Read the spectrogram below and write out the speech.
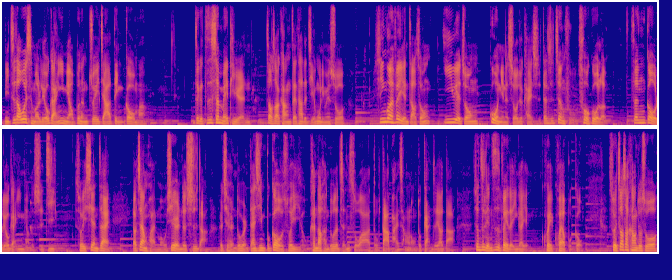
你知道为什么流感疫苗不能追加订购吗？这个资深媒体人赵少康在他的节目里面说，新冠肺炎早从一月中过年的时候就开始，但是政府错过了增购流感疫苗的时机，所以现在要暂缓某些人的施打，而且很多人担心不够，所以看到很多的诊所啊都大排长龙，都赶着要打，甚至连自费的应该也会快要不够。所以赵少康就说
